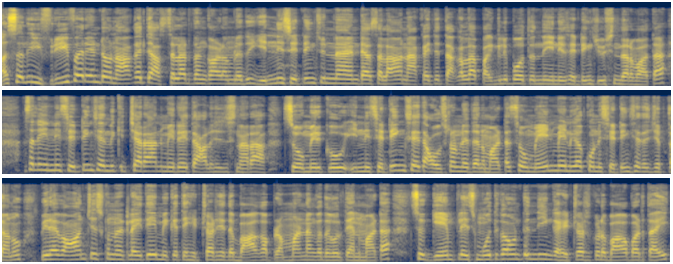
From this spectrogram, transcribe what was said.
అసలు ఈ free fire ఏంటో నాకైతే అస్సలు అర్థం కావడం లేదు. ఎన్ని సెట్టింగ్స్ ఉన్నాయంటే అసలు నాకైతే తగలా పగిలిపోతుంది ఇన్ని సెట్టింగ్స్ చూసిన తర్వాత. అసలు ఇన్ని సెట్టింగ్స్ ఎందుకు ఇచ్చారా అని మీరైతే ఆలోచిస్తున్నారా? సో మీకు ఇన్ని సెట్టింగ్స్ అయితే అవసరం లేదనమాట సో మెయిన్ మెయిన్గా కొన్ని సెట్టింగ్స్ అయితే చెప్తాను. మీరు అవి ఆన్ చేసుకున్నట్లయితే మీకైతే హెడ్ షాట్స్ అయితే బాగా బ్రహ్మాండంగా తగులుతాయి అనమాట సో గేమ్ ప్లే స్మూత్గా ఉంటుంది. ఇంకా హెడ్ షాట్స్ కూడా బాగా పడతాయి.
